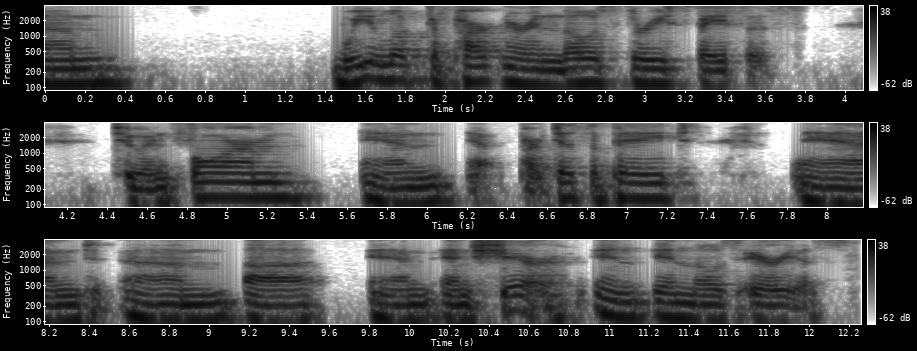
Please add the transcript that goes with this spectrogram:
um, we look to partner in those three spaces to inform and participate and um, uh, and and share in in those areas.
